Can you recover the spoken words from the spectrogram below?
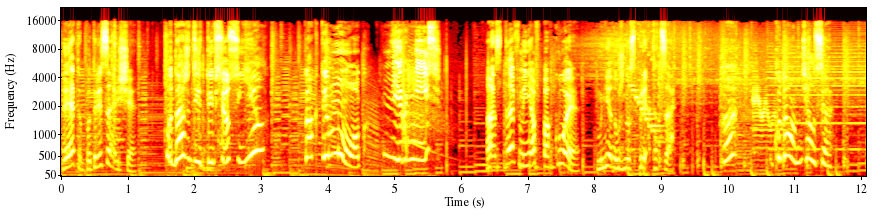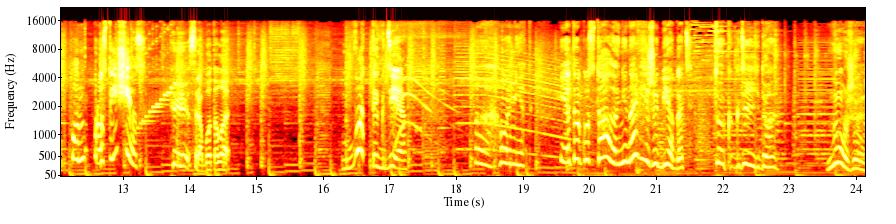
Это потрясающе. Подожди, ты все съел? Как ты мог? Вернись! Оставь меня в покое. Мне нужно спрятаться. А? Куда он делся? Он просто исчез. Хе, Сработало. Вот ты где! О нет, я так устала, ненавижу бегать. Так где еда? Ну же,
